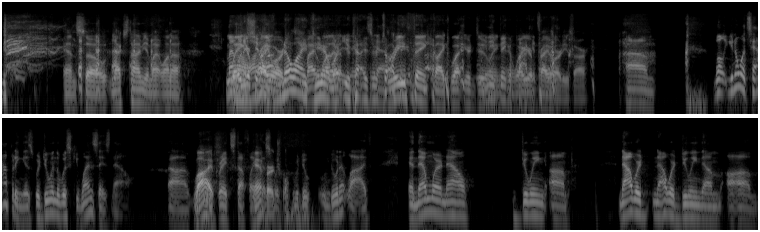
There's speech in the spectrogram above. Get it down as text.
and so next time you might want to might weigh your show I have up. priorities. no You idea what you guys are yeah. talking rethink about. like what you're doing bigger and where your priorities are. Um, well, you know what's happening is we're doing the Whiskey Wednesdays now. Uh, Live great stuff like and this. We're- virtual. We're, do, we're doing it live, and then we're now doing. Um, now we're now we're doing them um,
